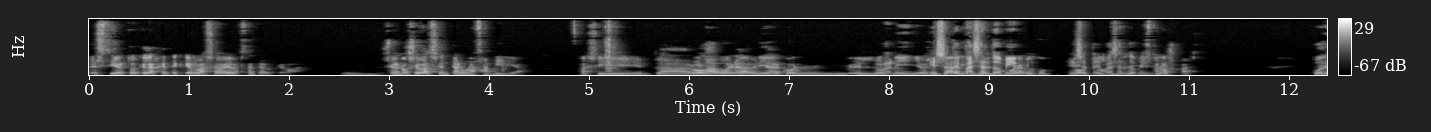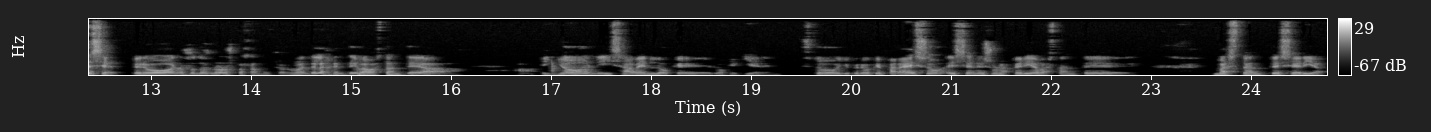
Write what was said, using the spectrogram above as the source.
es cierto que la gente que va sabe bastante a lo que va. O sea, no se va a sentar una familia. Así, en plan, hola, buena, vería con los bueno, niños y eso tal. Te pasa y el domingo. Eso no, te pasa el domingo. Esto nos pasa. Puede ser, pero a nosotros no nos pasa mucho. Normalmente la gente va bastante a piñón y saben lo que, lo que quieren. Esto, yo creo que para eso, Essen es una feria bastante, bastante seria.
